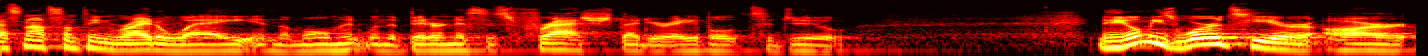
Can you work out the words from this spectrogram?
That's not something right away in the moment when the bitterness is fresh that you're able to do. Naomi's words here are,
